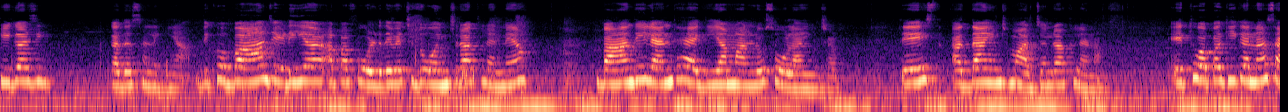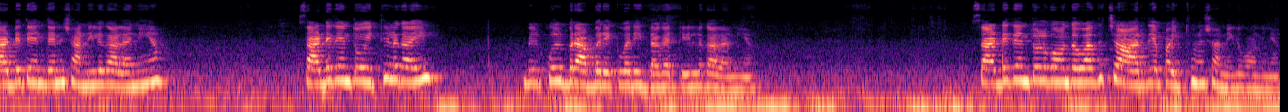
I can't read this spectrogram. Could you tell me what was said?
ਠੀਕ ਆ ਜੀ? ਕਾ ਦੱਸਣ ਲੱਗੀਆਂ ਦੇਖੋ, ਬਾਹ ਜਿਹੜੀ ਆ, ਆਪਾਂ ਫੋਲਡ ਦੇ ਵਿੱਚ 2 ਇੰਚ ਰੱਖ ਲੈਣੇ ਆ। ਬਾਹ ਦੀ ਲੈਂਥ ਹੈਗੀ ਆ ਮੰਨ ਲਓ 16 ਇੰਚ। ਤੇ ਅੱਧਾ ਇੰਚ ਮਾਰਜਨ ਰੱਖ ਲੈਣਾ। ਇੱਥੋਂ ਆਪਾਂ ਕੀ ਕਰਨਾ? 3.5 ਤੇ ਨਿਸ਼ਾਨੀ ਲਗਾ ਲੈਣੀ ਆ। 3.5 ਤੋਂ ਇੱਥੇ ਲਗਾਈ। ਬਿਲਕੁਲ ਬਰਾਬਰ ਇੱਕ ਵਾਰ ਇਦਾਂ ਕਰਕੇ ਲਗਾ ਲੈਣੀ ਆ। 3.5 ਤੋਂ ਲਗਾਉਣ ਤੋਂ ਬਾਅਦ 4 ਦੇ ਆਪਾਂ ਇੱਥੋਂ ਨਿਸ਼ਾਨੀ ਲਗਾਉਣੀ ਆ।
